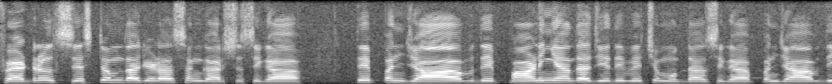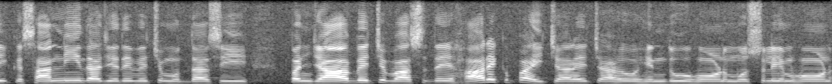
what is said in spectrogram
ਫੈਡਰਲ ਸਿਸਟਮ ਦਾ ਜਿਹੜਾ ਸੰਘਰਸ਼ ਸੀਗਾ ਤੇ ਪੰਜਾਬ ਦੇ ਪਾਣੀਆਂ ਦਾ ਜਿਹਦੇ ਵਿੱਚ ਮੁੱਦਾ ਸੀਗਾ, ਪੰਜਾਬ ਦੀ ਕਿਸਾਨੀ ਦਾ ਜਿਹਦੇ ਵਿੱਚ ਮੁੱਦਾ ਸੀ, ਪੰਜਾਬ ਵਿੱਚ ਵਸਦੇ ਹਰ ਇੱਕ ਭਾਈਚਾਰੇ, ਚਾਹੇ ਉਹ ਹਿੰਦੂ ਹੋਣ, ਮੁਸਲਿਮ ਹੋਣ,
